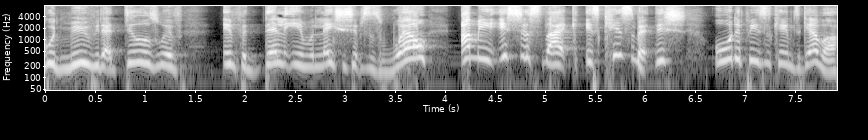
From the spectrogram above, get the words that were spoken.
good movie that deals with infidelity in relationships as well. I mean, it's just like it's kismet. This all the pieces came together,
